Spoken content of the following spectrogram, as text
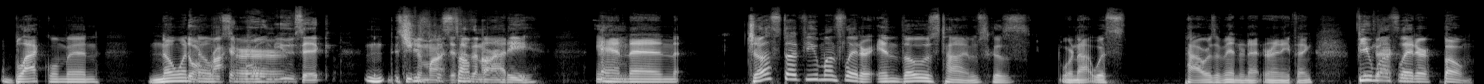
black woman. No one Doing knows rock and her. Roll music. Keep in mind, this somebody. is an And mm-hmm. then just a few months later, in those times, because we're not with powers of internet or anything. A few exactly. months later, boom.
